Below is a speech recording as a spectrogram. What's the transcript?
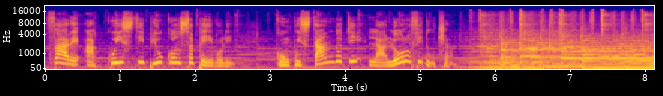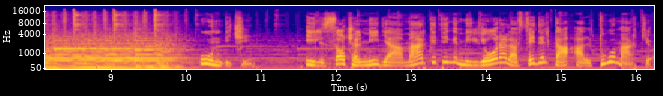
fare acquisti più consapevoli, conquistandoti la loro fiducia. 11. Il social media marketing migliora la fedeltà al tuo marchio.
